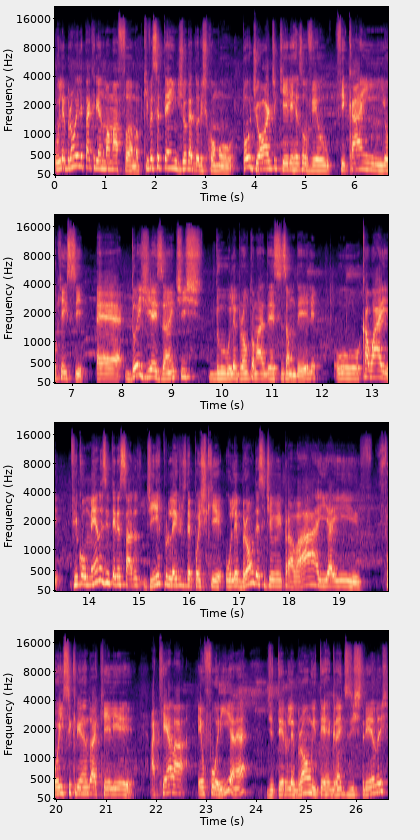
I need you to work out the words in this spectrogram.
o LeBron ele tá criando uma má fama, porque você tem jogadores como Paul George, que ele resolveu ficar em OKC é, dois dias antes do LeBron tomar a decisão dele. O Kawhi ficou menos interessado de ir pro Lakers depois que o LeBron decidiu ir pra lá e aí foi se criando aquele aquela euforia, né, de ter o LeBron e ter grandes estrelas.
